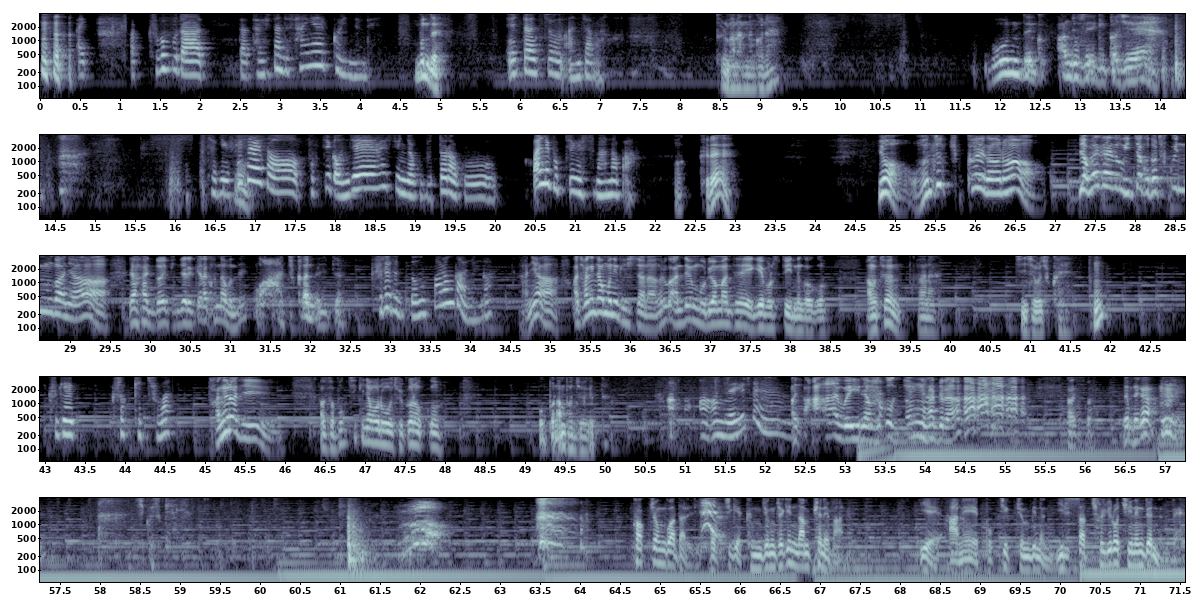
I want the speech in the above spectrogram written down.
아, 아, 그것보다 나 당신한테 상의할 거 있는데. 뭔데? 일단 좀 앉아봐. 둘만 앉는 거네? 뭔데 그 앉아서 얘기까지 해? 저기 회사에서 복직 언제 할 수 있냐고 묻더라고. 빨리 복직했으면 하나 봐. 아 그래? 야 완전 축하해 가은아 야 회사에서 있자고 널 찾고 있는 거 아니야 야 너의 빈자리 꽤나 컸나 본데? 와 축하한다 진짜 그래도 너무 빠른 거 아닌가? 아니야 아 장인 장모님 계시잖아 그리고 안 되면 뭐 우리 엄마한테 얘기해 볼 수도 있는 거고 아무튼 가은아 진심으로 축하해 응? 그게 그렇게 좋아? 당연하지 가서 복직 기념으로 줄 건 없고 뽀뽀는 한번 줘야겠다 아, 왜 이래? 아니, 아, 아, 왜 이래 하면서 꼭 응 하더라. 가만 있어봐. 그럼 내가 씻고 있을게. 걱정과 달리 복직에 긍정적인 남편의 반응. 이에 아내의 복직 준비는 일사천리로 진행됐는데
